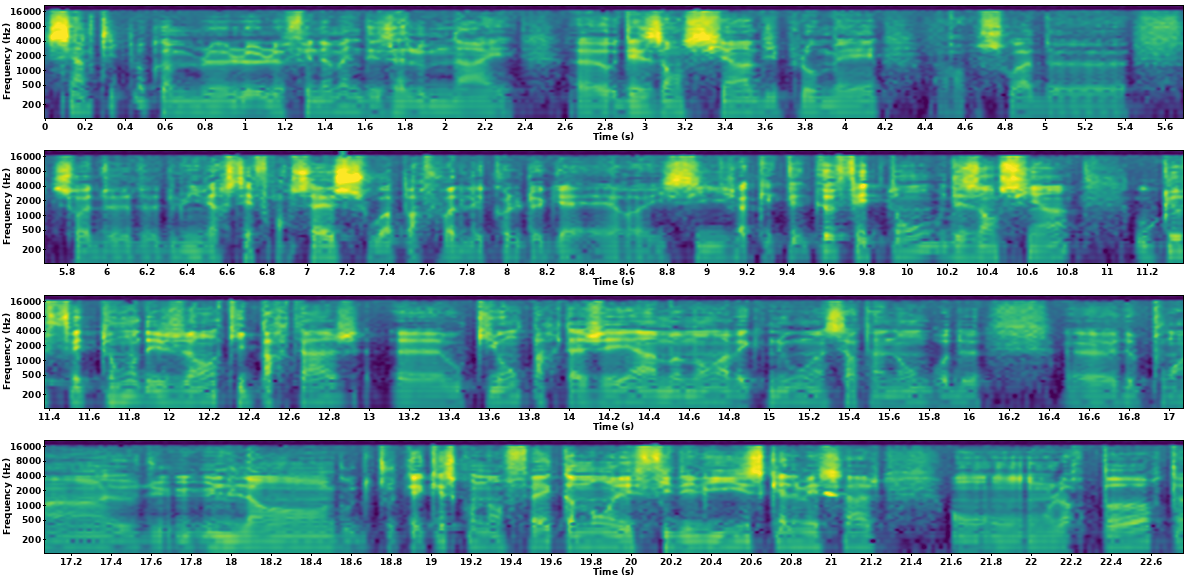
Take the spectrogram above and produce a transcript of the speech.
C'est un petit peu comme le, phénomène des alumni, euh, des anciens diplômés, alors soit de, soit de, l'université française, soit parfois de l'école de guerre euh, ici. Que, que fait-on des anciens ou que fait-on des gens qui partagent euh, ou qui ont partagé à un moment avec nous un certain nombre de, de points, une langue ou de trucs Qu'est-ce qu'on en fait? Comment on les fidélise? Quel message on, leur porte?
